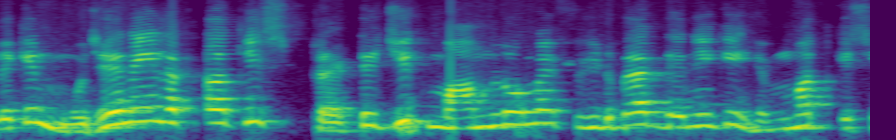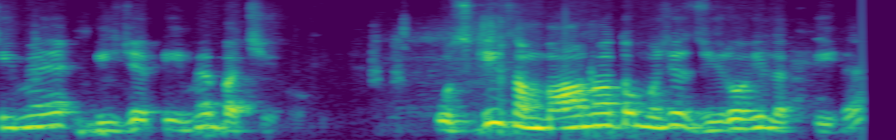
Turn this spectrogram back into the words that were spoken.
लेकिन मुझे नहीं लगता कि स्ट्रेटेजिक मामलों में फीडबैक देने की हिम्मत किसी में बीजेपी में बची होगी। उसकी संभावना तो मुझे ज़ीरो ही लगती है।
